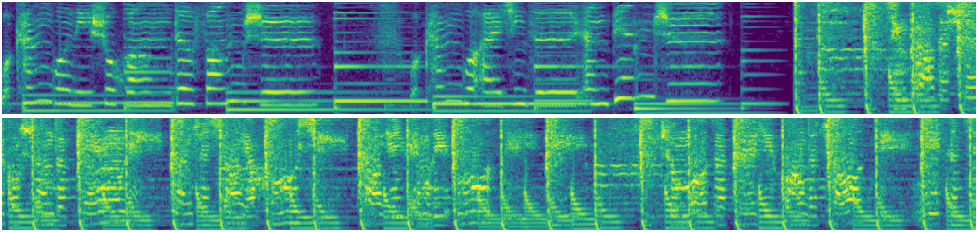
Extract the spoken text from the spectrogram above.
我看过你说谎的方式，我看过爱情自然变质。浸泡在时光深的瓶里，感觉想要呼吸，讨厌云里雾里。触摸在被遗忘的抽屉，你曾经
